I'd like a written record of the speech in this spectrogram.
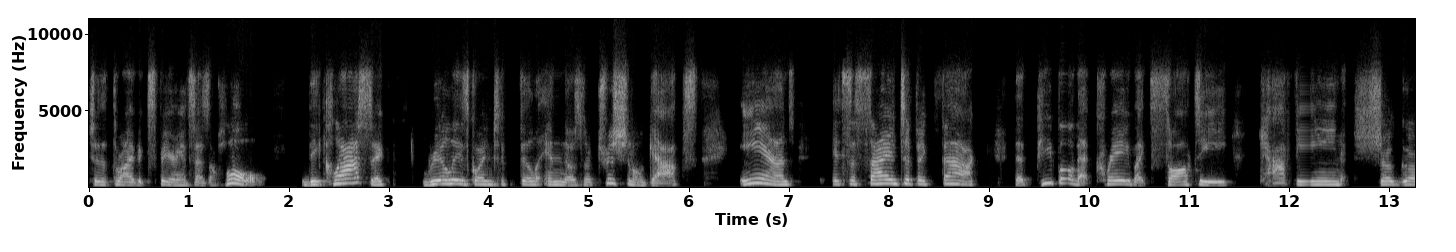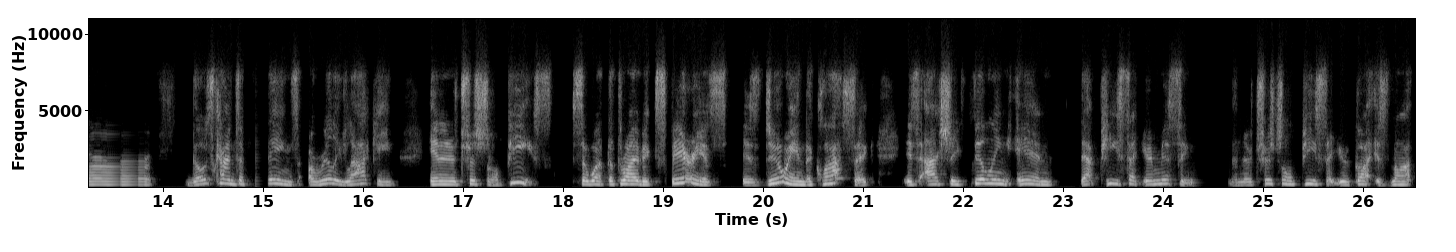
to the Thrive experience as a whole. The classic really is going to fill in those nutritional gaps. And it's a scientific fact that people that crave like salty, caffeine, sugar, those kinds of things are really lacking in a nutritional piece. So, what the Thrive Experience is doing, the classic, is actually filling in that piece that you're missing, the nutritional piece that your gut is not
